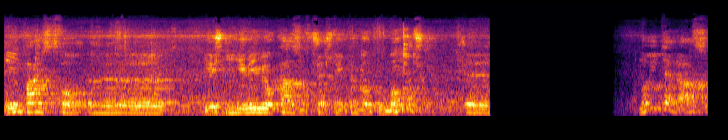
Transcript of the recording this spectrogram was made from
i Państwo, yy, jeśli nie mieli okazji wcześniej tego próbować. Yy. No i teraz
